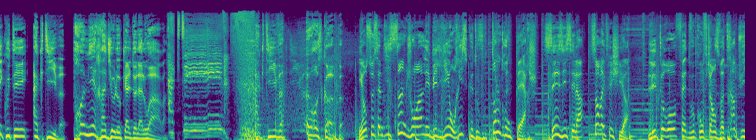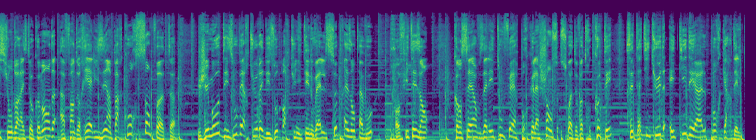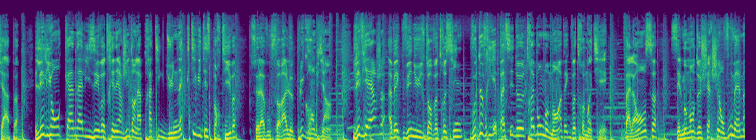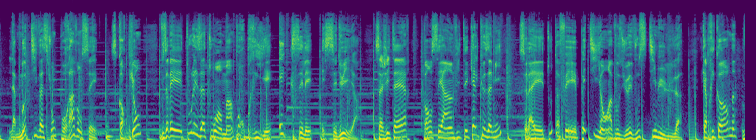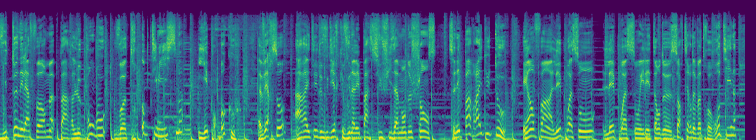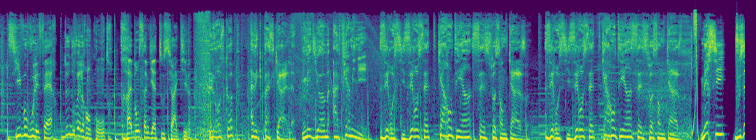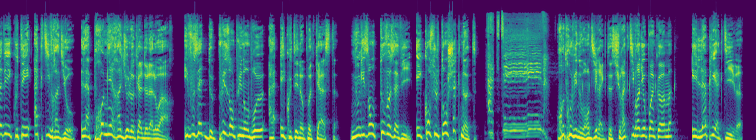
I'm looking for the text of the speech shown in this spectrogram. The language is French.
Vous écoutez Active, première radio locale de la Loire. Active. Active, Horoscope. Et en ce samedi 5 juin, les béliers, on risque de vous tendre une perche. Saisissez-la sans réfléchir. Les taureaux, faites-vous confiance, votre intuition doit rester aux commandes afin de réaliser un parcours sans faute. Gémeaux, des ouvertures et des opportunités nouvelles se présentent à vous. Profitez-en. Cancer, vous allez tout faire pour que la chance soit de votre côté. Cette attitude est idéale pour garder le cap. Les lions, canalisez votre énergie dans la pratique d'une activité sportive. Cela vous fera le plus grand bien. Les vierges, avec Vénus dans votre signe, vous devriez passer de très bons moments avec votre moitié. Balance, c'est le moment de chercher en vous-même la motivation pour avancer. Scorpion, vous avez tous les atouts en main pour briller, exceller et séduire. Sagittaire, pensez à inviter quelques amis. Cela est tout à fait pétillant à vos yeux et vous stimule. Capricorne, vous tenez la forme par le bon bout. Votre optimisme y est pour beaucoup. Verseau, arrêtez de vous dire que vous n'avez pas suffisamment de chance. Ce n'est pas vrai du tout. Et enfin, les poissons, les poissons, il est temps de sortir de votre routine si vous voulez faire de nouvelles rencontres. Très bon samedi à tous sur Active. L'horoscope avec Pascal, médium à Firmini. 0607 41 16 75. 0607 41 16 75. Merci, vous avez écouté Active Radio, la première radio locale de la Loire. Et vous êtes de plus en plus nombreux à écouter nos podcasts. Nous lisons tous vos avis et consultons chaque note. Active. Retrouvez-nous en direct sur activeradio.com et l'appli Active.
